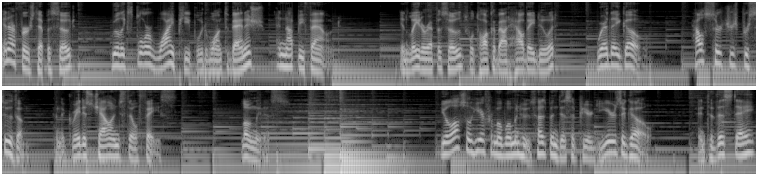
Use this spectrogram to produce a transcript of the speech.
In our first episode, we'll explore why people would want to vanish and not be found. In later episodes, we'll talk about how they do it, where they go, how searchers pursue them, and the greatest challenge they'll face loneliness. You'll also hear from a woman whose husband disappeared years ago, and to this day,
